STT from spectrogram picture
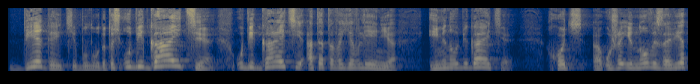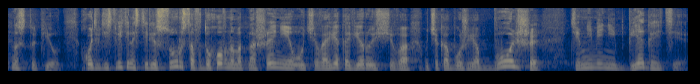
Бегайте блуда, то есть убегайте, убегайте от этого явления. Именно убегайте. Хоть а, уже и Новый Завет наступил, хоть в действительности ресурсов в духовном отношении у человека верующего, у человека Божия больше, тем не менее бегайте,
